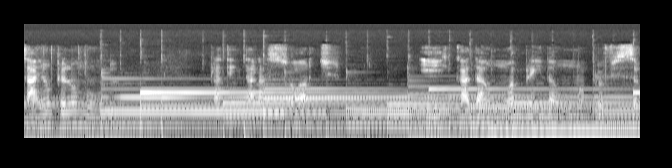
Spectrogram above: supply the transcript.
Saiam pelo mundo para tentar a sorte e cada um aprenda uma profissão.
